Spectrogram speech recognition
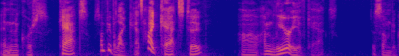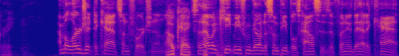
and then of course cats. Some people like cats. I like cats too. Uh, I'm leery of cats to some degree. I'm allergic to cats, unfortunately. Okay, So that would keep me from going to some people's houses if I knew they had a cat.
